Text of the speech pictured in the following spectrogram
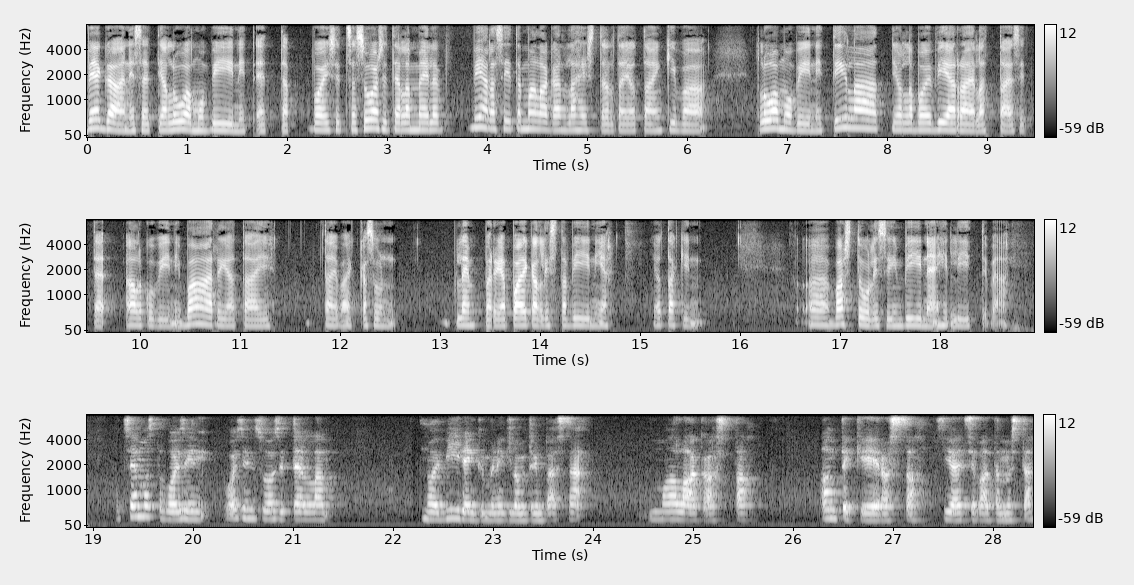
vegaaniset ja luomuviinit, että voisit sä suositella meille vielä siitä Malagan lähistöltä jotain kivaa luomuviinitilaa, jolla voi vierailla, tai sitten alkuviinibaaria tai, tai vaikka sun lempparia paikallista viiniä, jotakin vastuullisiin viineihin liittyvää. Mut semmoista voisin, voisin suositella noin 50 kilometrin päässä Malagasta Antekeerassa sijaitsevaa tämmöistä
